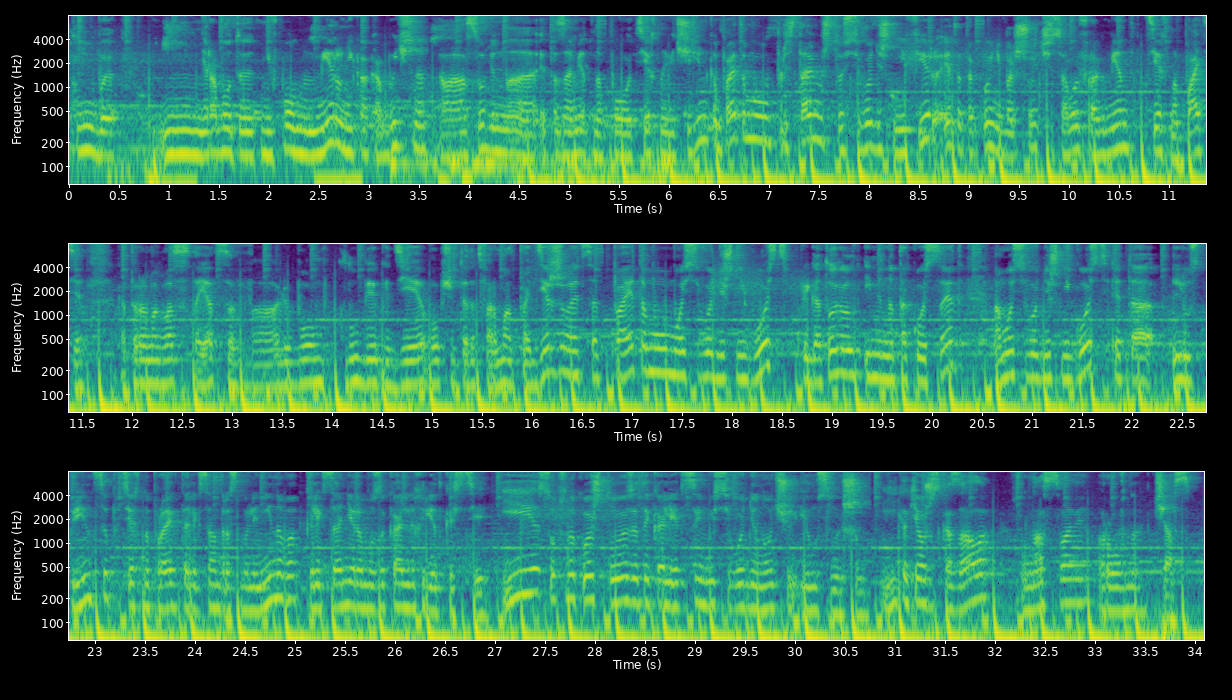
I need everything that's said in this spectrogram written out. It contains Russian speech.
не работают не в полную меру, не как обычно. А особенно это заметно по техно-вечеринкам. Поэтому представим, что сегодняшний эфир это такой небольшой часовой фрагмент технопати, которая могла состояться в а, любом клубе, где, в общем-то, этот формат поддерживается. Поэтому мой сегодняшний гость приготовил именно такой сет. А мой сегодняшний гость это Люс Принцип, технопроект Александра Смоленинова, коллекционера музыкальных редкостей. И, собственно, кое-что из этой коллекции мы сегодня ночью и услышим. И, как я уже сказала, у нас с вами ровно час.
